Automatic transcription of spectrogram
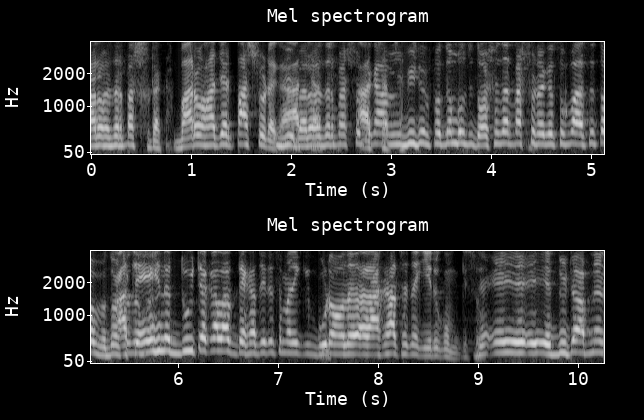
বারো হাজার পাঁচশো টাকা। বারো হাজার পাঁচশো টাকা বারো হাজার পাঁচশো টাকা। আমি। ভিডিওর প্রথম বলছি দশ হাজার পাঁচশো টাকা সোফা আছে তবে দশ আচ্ছা এখানে দুইটা কালার দেখা যাইতেছে মানে কি রাখা আছে নাকি এরকম কিছু? এই দুইটা আপনার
